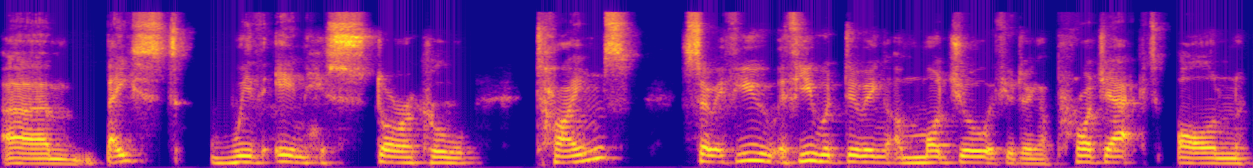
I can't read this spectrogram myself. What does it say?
um, based within historical times so if you if you were doing a module, if you're doing a project on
